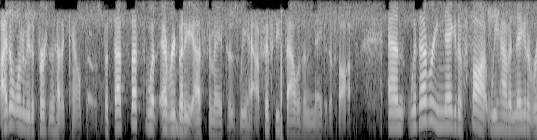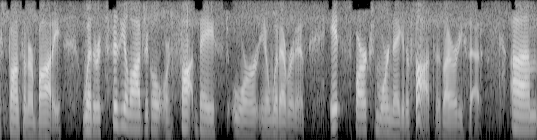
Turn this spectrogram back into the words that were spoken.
I don't want to be the person that had to count those, but that's that's what everybody estimates is we have fifty thousand negative thoughts. And with every negative thought, we have a negative response in our body, whether it's physiological or thought-based or you know whatever it is. It sparks more negative thoughts, as I already said. Um,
